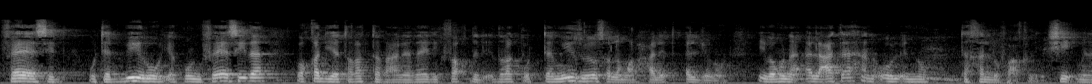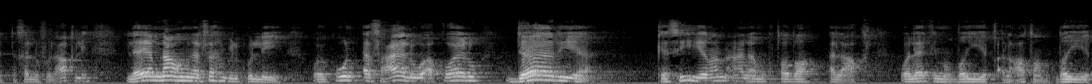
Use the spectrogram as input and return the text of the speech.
فاسد وتدبيره يكون فاسدا وقد يترتب على ذلك فقد الإدراك والتمييز ويوصل لمرحلة الجنون. يبقى هنا العتاه هنقول أنه تخلف عقلي شيء من التخلف العقلي لا يمنعه من الفهم بالكلية ويكون أفعاله وأقواله دارية كثيرا على مقتضى العقل ولكن ضيق العطن ضيق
